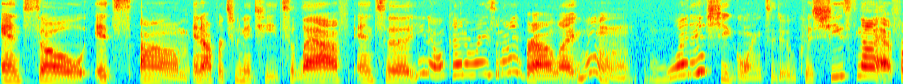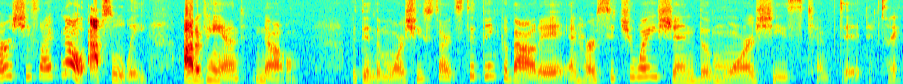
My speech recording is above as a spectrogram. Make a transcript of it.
And so it's um, an opportunity to laugh and to, you know, kind of raise an eyebrow like, hmm, what is she going to do? Because she's not, at first, she's like, no, absolutely, out of hand, no. But then the more she starts to think about it and her situation, the more she's tempted. It's like,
